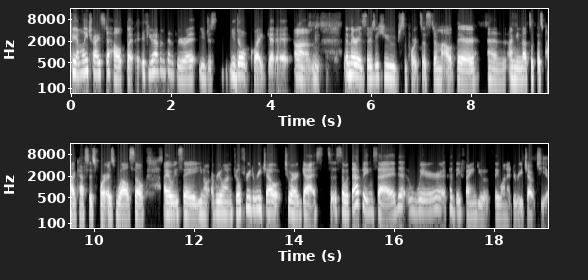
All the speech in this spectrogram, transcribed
Family tries to help, but if you haven't been through it, you just you don't quite get it. Um, mm. and there is there's a huge support system out there, and I mean that's what this podcast is for as well. So I always say, you know, everyone feel free to reach out to our guests. So with that being said, where could they find you if they wanted to reach out to you?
